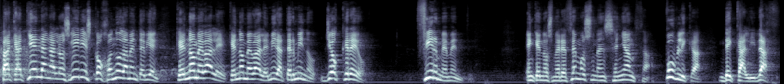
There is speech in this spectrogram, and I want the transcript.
para que atiendan a los guiris cojonudamente bien. Que no me vale, que no me vale. Mira, termino. Yo creo firmemente en que nos merecemos una enseñanza pública de calidad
